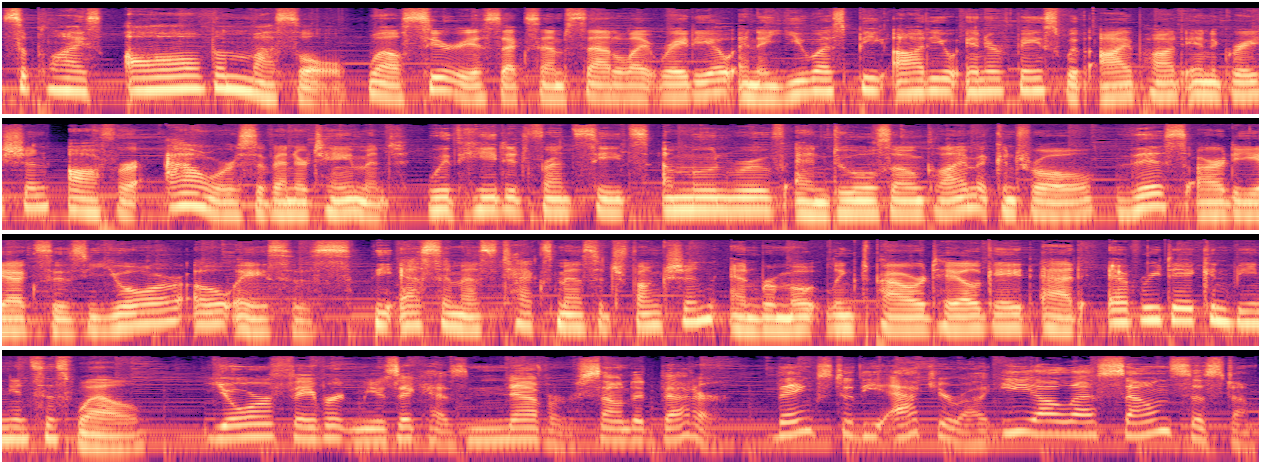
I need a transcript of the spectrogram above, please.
supplies all the muscle, while SiriusXM satellite radio and a USB audio interface with iPod integration offer hours of entertainment. With heated front seats, a moonroof, and dual zone climate control, this RDX is your oasis. The SMS text message function and remote linked power tailgate add everyday convenience as well. Your favorite music has never sounded better thanks to the Acura ELS sound system.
